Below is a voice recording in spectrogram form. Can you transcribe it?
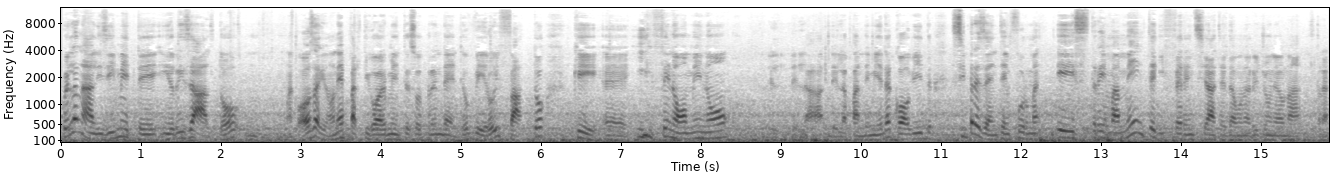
Quell'analisi mette in risalto una cosa che non è particolarmente sorprendente, ovvero il fatto che eh, il fenomeno della, della pandemia da Covid si presenta in forma estremamente differenziata da una regione a un'altra.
